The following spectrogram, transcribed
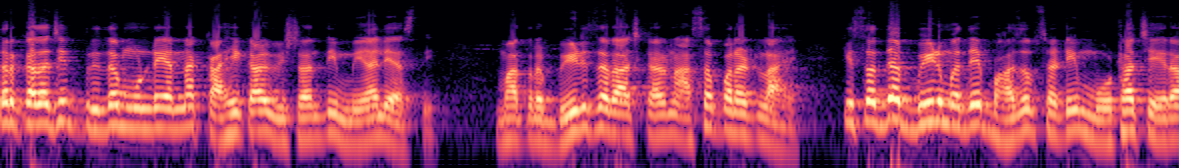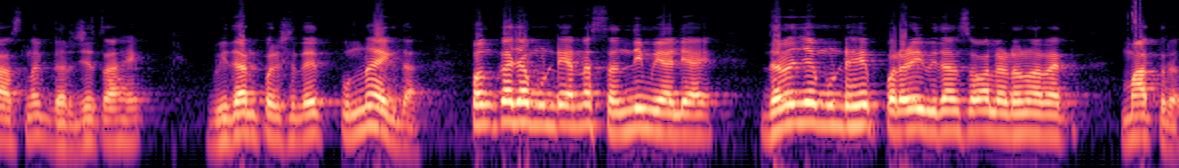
तर कदाचित प्रीतम मुंडे यांना काही काळ विश्रांती मिळाली असती. मात्र बीडचं राजकारण असं पलटलं आहे की सध्या बीडमध्ये भाजपसाठी मोठा चेहरा असणं गरजेचं आहे. विधान परिषदेत पुन्हा एकदा पंकजा मुंडे यांना संधी मिळाली आहे. धनंजय मुंडे हे परळी विधानसभा लढवणार आहेत. मात्र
